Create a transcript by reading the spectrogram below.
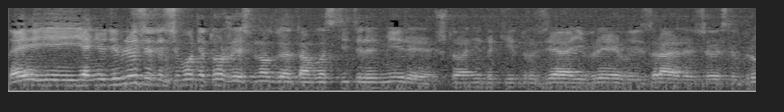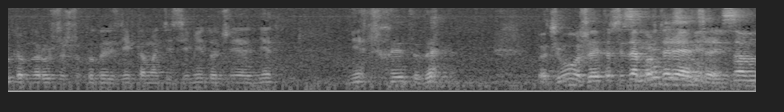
да и я не удивлюсь, если сегодня тоже есть много там властителей в мире, что они такие друзья евреев и Израиля, все, если вдруг обнаружится, что кто-то из них там антисемит, очень нет, нет, это, да. Почему? Что это всегда все повторяется. Сам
